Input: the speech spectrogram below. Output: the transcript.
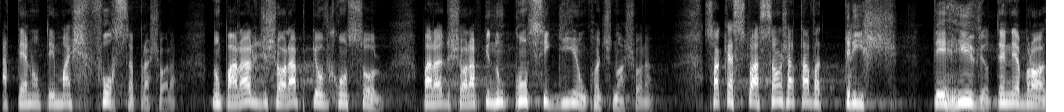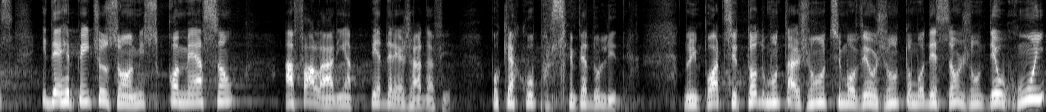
até não ter mais força para chorar. Não pararam de chorar porque houve consolo. Pararam de chorar porque não conseguiam continuar chorando. Só que a situação já estava triste, terrível, tenebrosa. E de repente os homens começam a falar em apedrejar Davi. Porque a culpa sempre é do líder. Não importa se todo mundo está junto, se moveu junto, tomou decisão junto, deu ruim,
